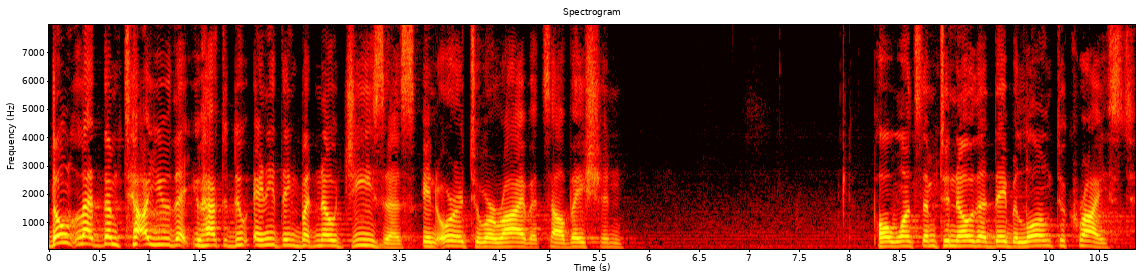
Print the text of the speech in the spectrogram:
Don't let them tell you that you have to do anything but know Jesus in order to arrive at salvation. Paul wants them to know that they belong to Christ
